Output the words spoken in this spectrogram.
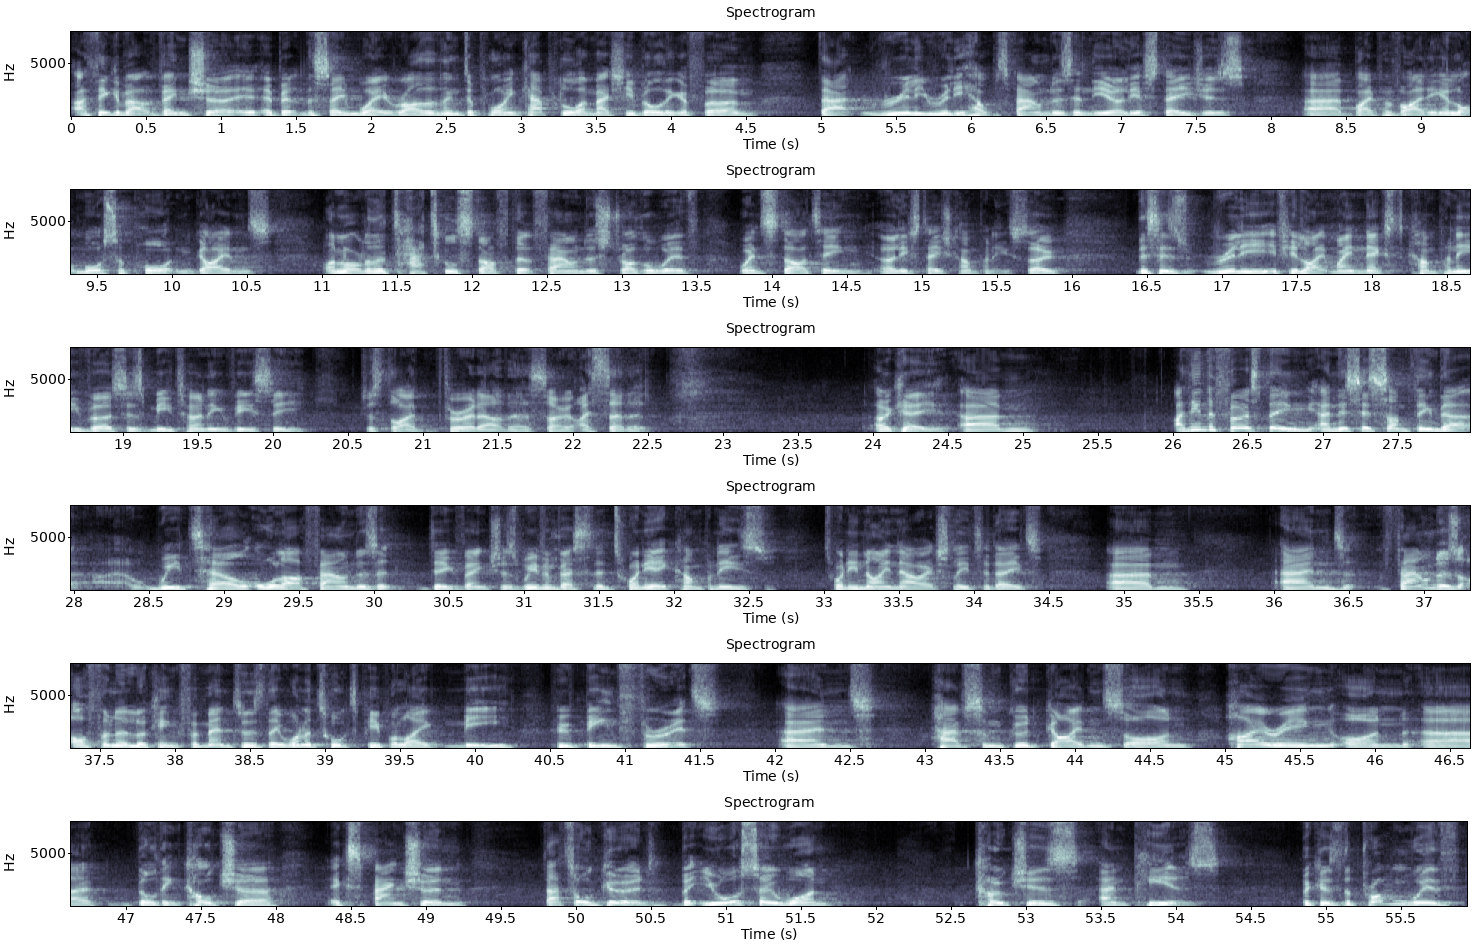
I think about venture a bit the same way. Rather than deploying capital, I'm actually building a firm that really, really helps founders in the earlier stages uh, by providing a lot more support and guidance on a lot of the tactical stuff that founders struggle with when starting early stage companies. So this is really, if you like, my next company versus me turning VC. Just thought I'd throw it out there, so I said it. Okay, um, I think the first thing, and this is something that we tell all our founders at Dig Ventures, we've invested in 28 companies, 29 now actually to date. Um, and founders often are looking for mentors. They want to talk to people like me who've been through it and have some good guidance on hiring, on uh, building culture, expansion. That's all good, but you also want coaches and peers. Because the problem with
